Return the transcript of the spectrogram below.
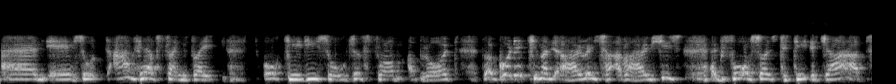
And uh, so I've heard things like, okay, these soldiers from abroad, they're going to come into our, house, our houses and force us to take the jabs.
